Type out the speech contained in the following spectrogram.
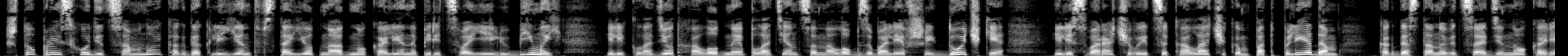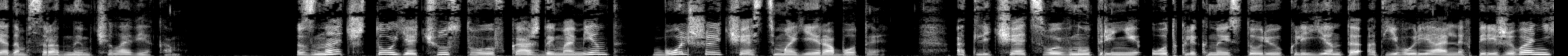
Что происходит со мной, когда клиент встает на одно колено перед своей любимой или кладет холодное полотенце на лоб заболевшей дочки или сворачивается калачиком под пледом, когда становится одиноко рядом с родным человеком. Знать, что я чувствую в каждый момент – большая часть моей работы. Отличать свой внутренний отклик на историю клиента от его реальных переживаний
